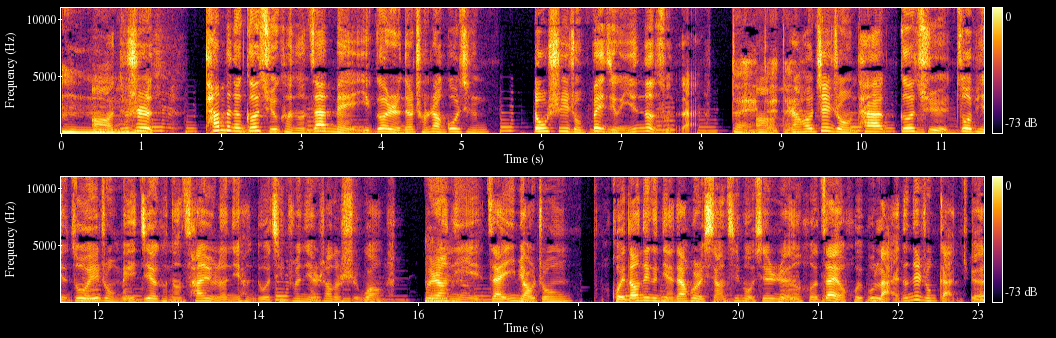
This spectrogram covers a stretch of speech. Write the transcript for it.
嗯，啊，就是他们的歌曲可能在每一个人的成长过程。都是一种背景音的存在，对对对。然后这种他歌曲作品作为一种媒介，可能参与了你很多青春年少的时光，会让你在一秒钟回到那个年代，或者想起某些人和再也回不来的那种感觉，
